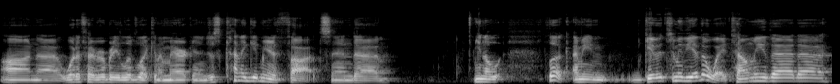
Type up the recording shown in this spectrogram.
on uh, what if everybody lived like an American, and just kind of give me your thoughts. And uh, you know, look, I mean, give it to me the other way. Tell me that uh,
